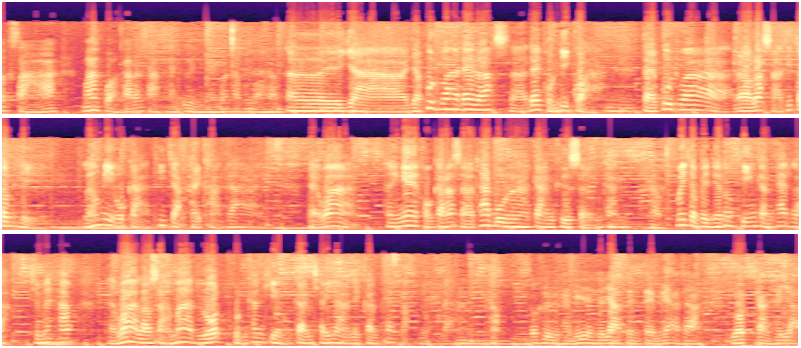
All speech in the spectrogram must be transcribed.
รักษามากกว่าการรักษาแผนอื่นยังไงบ้างครับคุณหมอครับ เอออย่าอย่าพูดว่าได้รักษาได้ผลดีกว่า อืม แต่พูดว่าเรารักษาที่ต้นเหตุ แล้วมีโอกาสที่จะหายขาดได้ แต่ว่าในแง่ของการรักษาถ้าบูรณาการคือเสริมกัน ครับ ไม่จำเป็นจะต้องทิ้งการแพทย์หลักใช่ไหมครับ แต่ว่าเราสามารถลดผลข้างเคียงของการใช้ยาในการแพทย์หลักลงได้ครับ ก็คือแทนที่จะใช้ยาเต็มๆเนี่ยอาจจะลดการใช้ยา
